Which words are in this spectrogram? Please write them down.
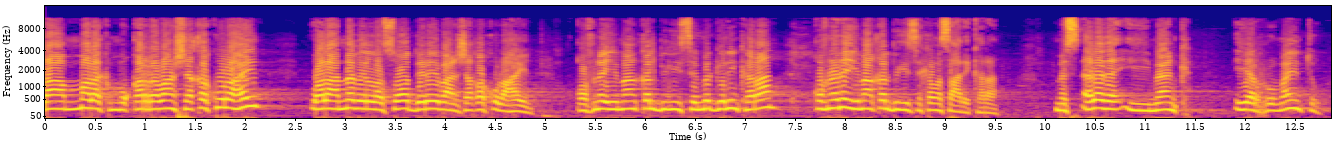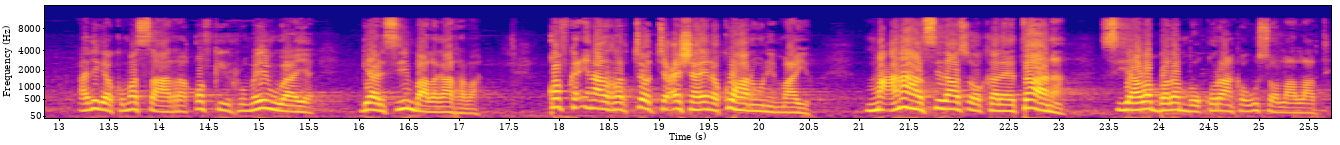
laa malak muqarabaan shaqo ku lahayn walaa nabi la soo diray baan shaqo ku lahayn qofna iimaan qalbigiisa ma gelin karaan qofnana iimaan qalbigiisa kama saari karaan. Mas'alada iimaanka iyo rumayntu adiga kuma saara qofkii rumayn waaya gaadhsiin baa lagaa rabaa. Qofka inaad rabtood jeceshahayna ku hanuuni maayo. Macnaha sidaas oo kaleetaana siyaabo badan buu qur'aanka ugu soo laalaabtay.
